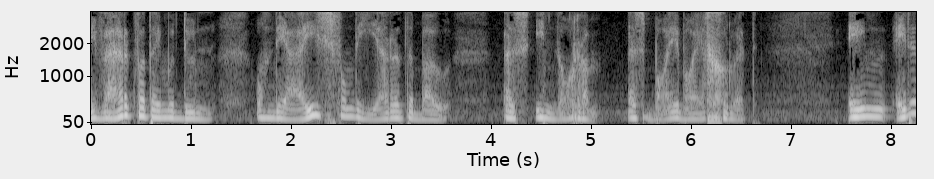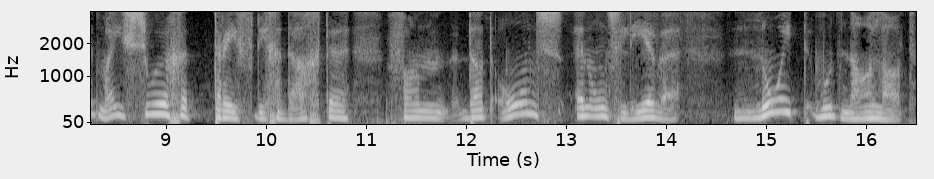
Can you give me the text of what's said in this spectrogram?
die werk wat hy moet doen om die huis van die Here te bou is enorm is baie baie groot. En het dit my so getref die gedagte van dat ons in ons lewe nooit moet nalat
